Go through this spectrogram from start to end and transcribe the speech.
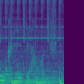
dunkelblauen Stunde.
